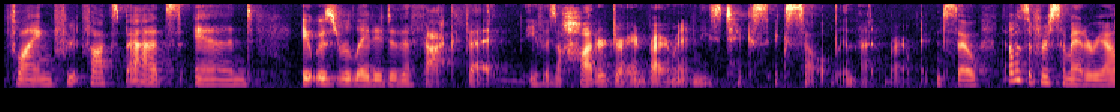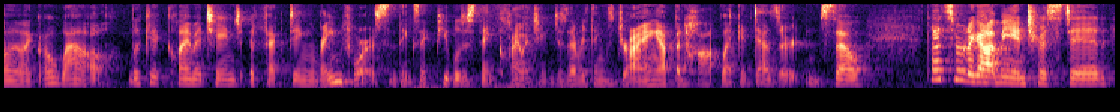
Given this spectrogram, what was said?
flying fruit fox bats. And it was related to the fact that it was a hotter, dry environment, and these ticks excelled in that environment. And so that was the first time I had a reality like, oh wow, look at climate change affecting rainforests and things like people just think climate change is everything's drying up and hot like a desert. And so that sort of got me interested.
